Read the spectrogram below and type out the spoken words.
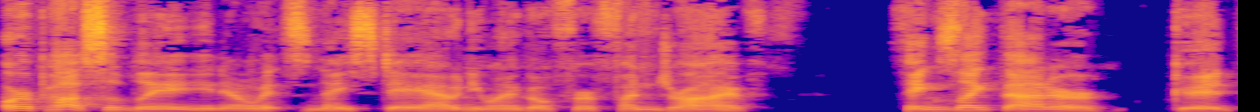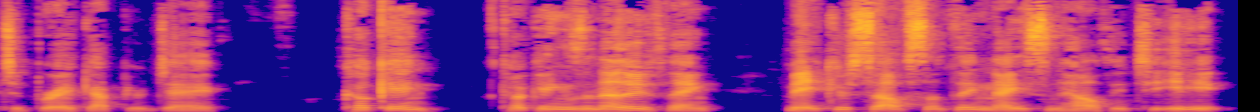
Or possibly, you know, it's a nice day out and you want to go for a fun drive. Things like that are good to break up your day. Cooking. Cooking is another thing. Make yourself something nice and healthy to eat.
